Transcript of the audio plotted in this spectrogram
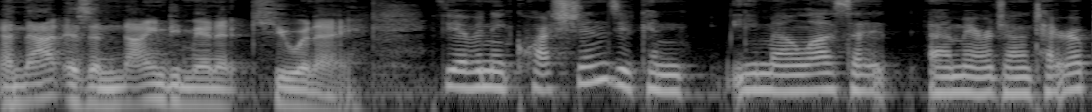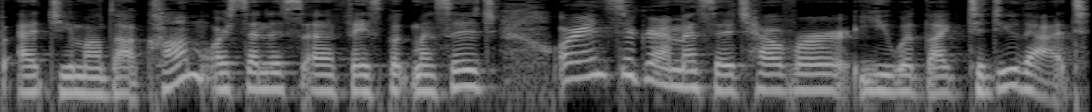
and that is a 90-minute Q&A. If you have any questions, you can email us at uh, marriageonatightrope at gmail.com or send us a Facebook message or Instagram message, however you would like to do that.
